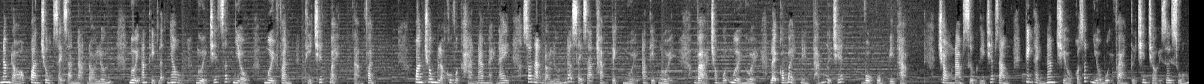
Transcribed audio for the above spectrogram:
năm đó quan trung xảy ra nạn đói lớn, người ăn thịt lẫn nhau, người chết rất nhiều, 10 phần thì chết 7, 8 phần. Quan Trung là khu vực Hà Nam ngày nay do nạn đói lớn đã xảy ra thảm kịch người ăn thịt người và trong mỗi 10 người lại có 7 đến 8 người chết, vô cùng bi thảm. Trong Nam Sử ghi chép rằng kinh thành Nam Triều có rất nhiều bụi vàng từ trên trời rơi xuống.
